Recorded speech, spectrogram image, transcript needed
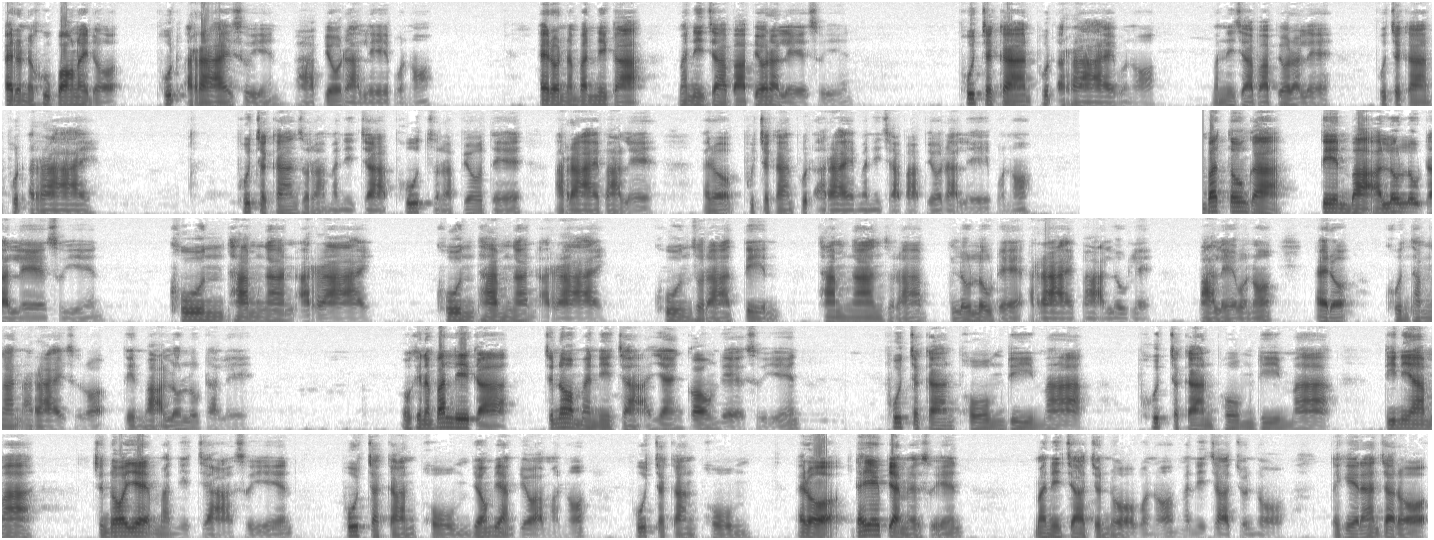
အဲ့ဒါနှစ်ခုပေါင်းလိုက်တော့ put อะไรဆိုရင်ဘာပြောတာလဲပေါ့နော်အဲ့တော့နံပါတ်1ကမန်နေဂျာဘာပြောတာလဲဆိုရင်ผู้จัดการพูดอะไรบ่เนาะมันนี่จะบาပြောတာလဲผู้จัดการพูดอะไรผู้จัดการဆိုတာมันนี่จะพูดဆိုတာပြောတယ်อะไรบาလဲအဲ့တော့ผู้จัดการพูดอะไรมันนี่จะบาပြောတာလဲบ่เนาะနံပါတ်3ကတင်ဘာအလုပ်လုပ်တာလဲဆိုရင်คุณทำงานอะไรคุณทำงานอะไรคุณสระเตนทำงานสระเล่าเล่าแดรายปาเล่าเลยปาเลบ่เนาะไอ้ดอกคนทำงานอะไรสระเตนบาเล่าเล่าดาเลยโอเคนะบ้านเลกะจะนอมานာ်မายနေဂงกองနดကောย်းတผู้จัดการพรมดีมากผู้จัดการพรมดีมากดีเนี่ยมาจนดอแย่มันเนจาสุเยนผู้จัดการพรมย่อมแย่เปียวอ่ะมาเนาะผู้จัดการพรมအဲ့တော့တိုက်ရိုက်ပြန်မယ်ဆိုရင်မန်နေဂျာကျွန်တော်ပေါ့နော်မန်နေဂျာကျွန်တော်တကယ်တမ်းကျတော့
